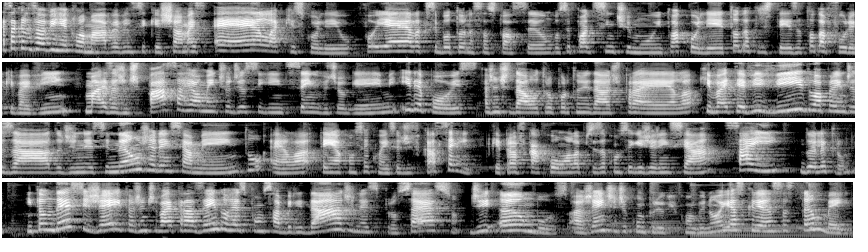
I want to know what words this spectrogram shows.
Essa criança vai vir reclamar, vai vir se queixar, mas é ela que escolheu foi ela que se botou nessa situação. Você pode sentir muito, acolher toda a tristeza, toda a fúria que vai vir, mas a gente passa realmente o dia seguinte sem o videogame e depois a gente dá outra oportunidade para ela, que vai ter vivido o aprendizado de nesse não gerenciamento, ela tem a consequência de ficar sem, porque para ficar com ela precisa conseguir gerenciar, sair do eletrônico. Então, desse jeito, a gente vai trazendo responsabilidade nesse processo de ambos, a gente de cumprir o que combinou e as crianças também.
